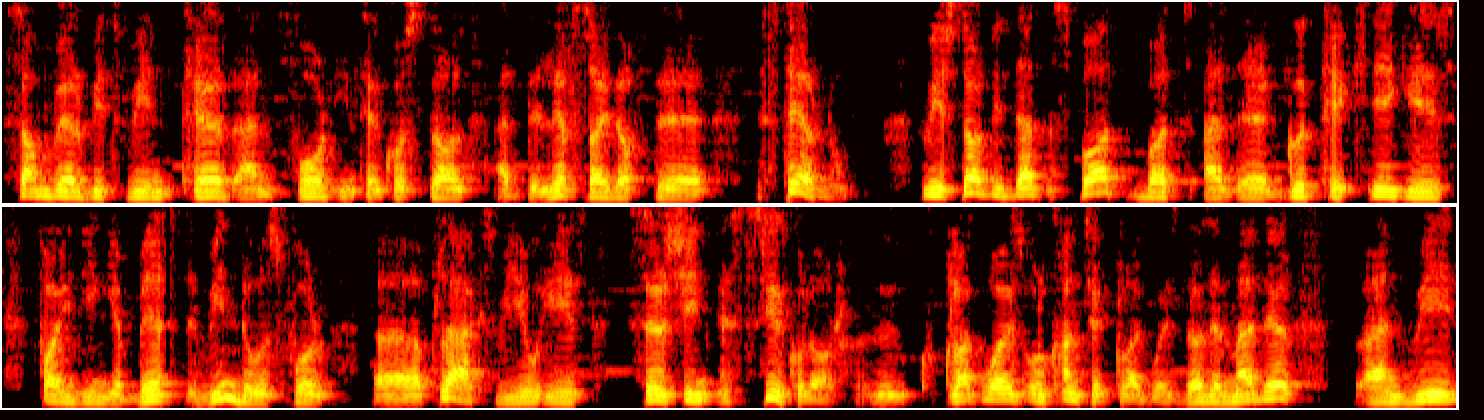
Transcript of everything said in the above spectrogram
somewhere between third and fourth intercostal at the left side of the sternum. We start with that spot, but as a good technique is finding a best windows for uh, PLAX view is searching circular, clockwise or counterclockwise, doesn't matter. And we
